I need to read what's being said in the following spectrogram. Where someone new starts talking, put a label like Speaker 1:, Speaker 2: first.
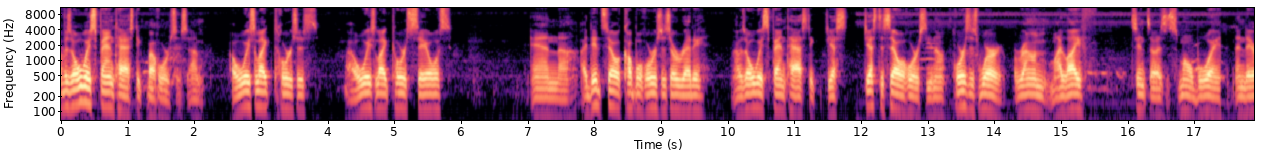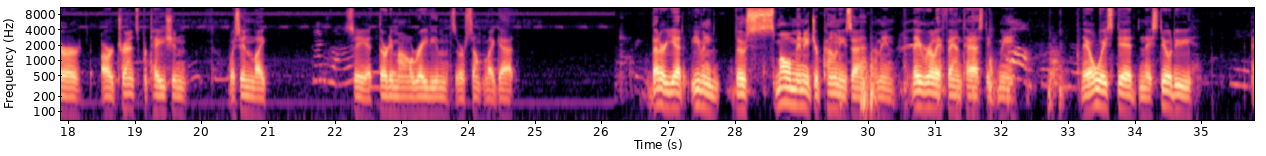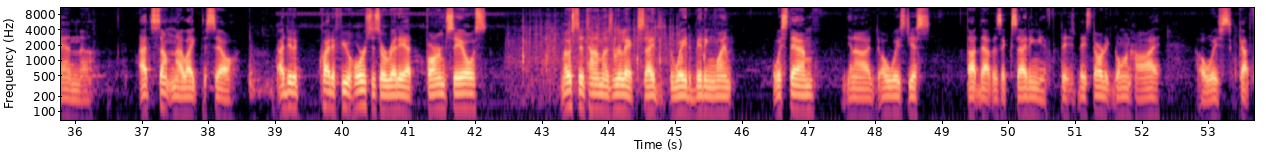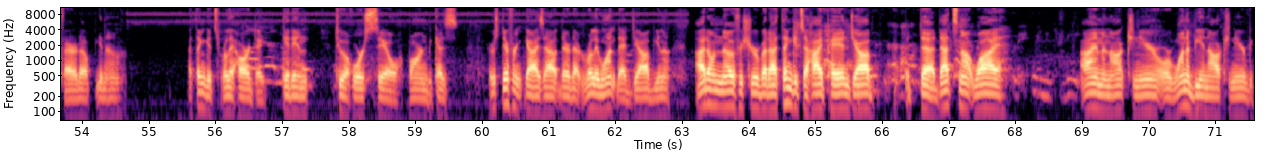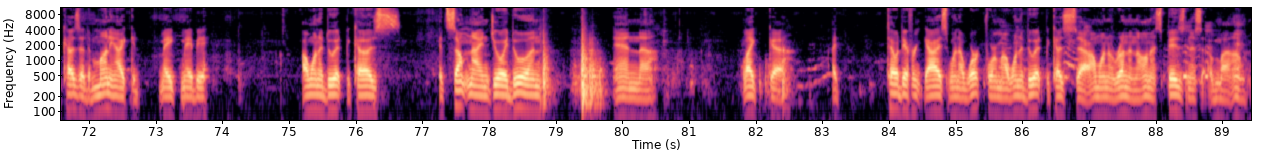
Speaker 1: I was always fantastic by horses. I'm, I always liked horses. I always liked horse sales. And uh, I did sell a couple horses already. I was always fantastic just just to sell a horse, you know. Horses were around my life since I was a small boy, and their our transportation was in like say a 30 mile radius or something like that. Better yet, even those small miniature ponies, I, I mean, they really fantastic me. They always did, and they still do, and uh, that's something I like to sell. I did a, quite a few horses already at farm sales. Most of the time I was really excited the way the bidding went with them. You know, I always just thought that was exciting. If they, they started going high, I always got fired up, you know. I think it's really hard to get into a horse sale barn because there's different guys out there that really want that job, you know. I don't know for sure, but I think it's a high paying job. But uh, that's not why I'm an auctioneer or want to be an auctioneer because of the money I could make, maybe. I want to do it because it's something I enjoy doing. And uh, like uh, I tell different guys when I work for them, I want to do it because uh, I want to run an honest business of my own.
